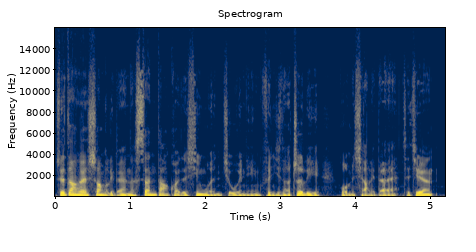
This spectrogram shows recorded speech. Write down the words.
所以大概上个礼拜呢三大块的新闻就为您分析到这里，我们下礼拜再见。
